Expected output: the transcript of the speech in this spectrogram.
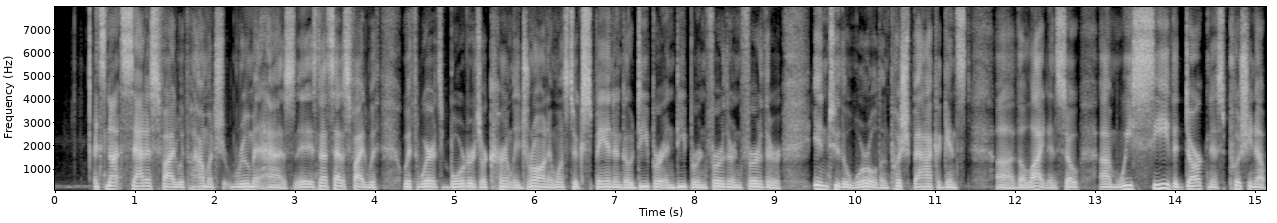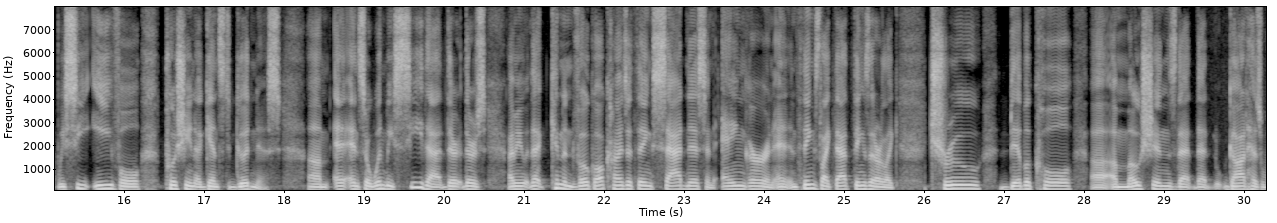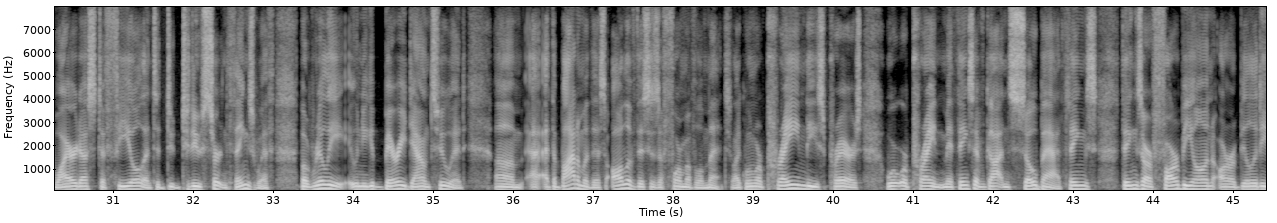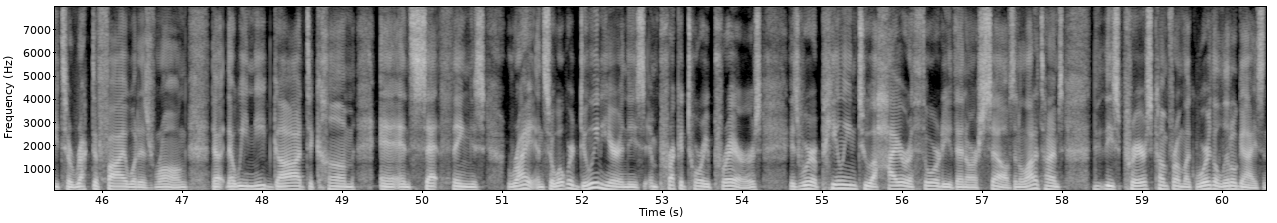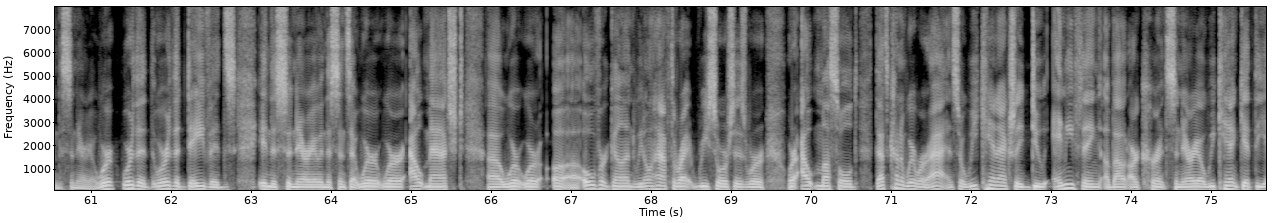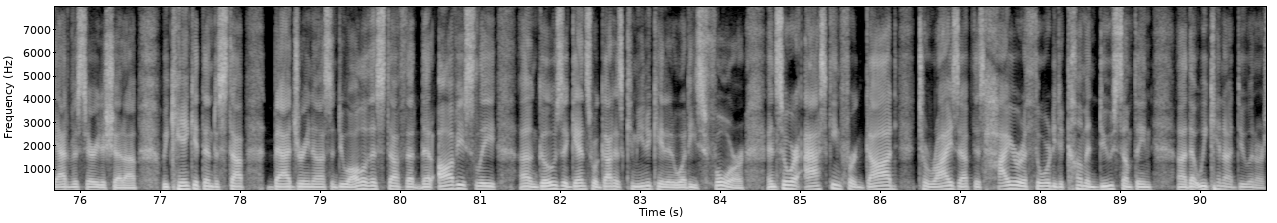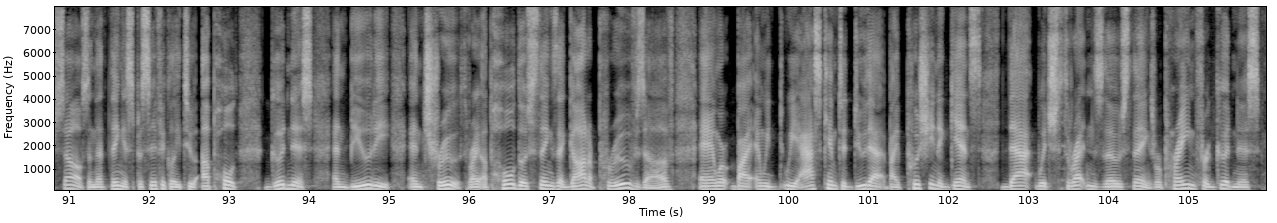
it's not satisfied with how much room it has. It's not satisfied with with where its borders are currently drawn. It wants to expand and go deeper and deeper and further and further into the world and push back against uh, the light. And so um, we see the darkness pushing up. We see evil pushing against goodness. Um, and, and, so when we see that, there, there's, I mean, that can invoke all kinds of things: sadness and anger and, and, and things like that. Things that are like true biblical uh, emotions that that God has wired wired us to feel and to do, to do certain things with. But really, when you get buried down to it, um, at, at, the bottom of this, all of this is a form of lament. Like when we're praying these prayers, we're, we're praying, man, things have gotten so bad. Things things are far beyond our ability to rectify what is wrong that, that we need God to come and, and set things right. And so what we're doing here in these imprecatory prayers is we're appealing to a higher authority than ourselves. And a lot of times th- these prayers come from like we're the little guy guys in the scenario. We're we're the we're the Davids in this scenario in the sense that we're we're outmatched, uh, we're we're uh, overgunned. We don't have the right resources. We're we're outmuscled. That's kind of where we're at, and so we can't actually do anything about our current scenario. We can't get the adversary to shut up. We can't get them to stop badgering us and do all of this stuff that that obviously uh, goes against what God has communicated, what He's for. And so we're asking for God to rise up, this higher authority to come and do something uh, that we cannot do in ourselves. And that thing is specifically to uphold goodness and beauty and truth, right? Uphold those things that God approves of. And we're by and we we ask him to do that by pushing against that which threatens those things. We're praying for goodness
